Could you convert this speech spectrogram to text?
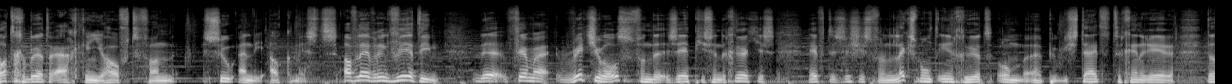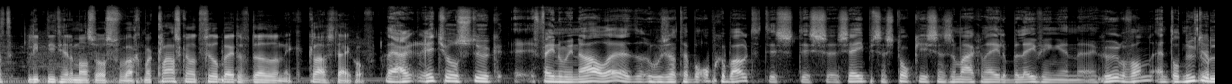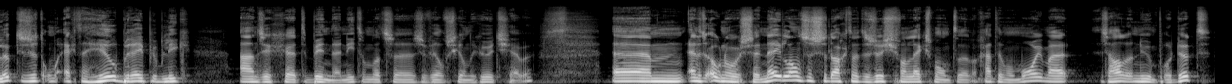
Wat gebeurt er eigenlijk in je hoofd van Sue and the Alchemists? Aflevering 14. De firma Rituals van de zeepjes en de geurtjes heeft de zusjes van Lexmond ingehuurd om uh, publiciteit te genereren. Dat liep niet helemaal zoals verwacht. Maar Klaas kan het veel beter vertellen dan ik. Klaas Dijkhoff. Nou ja, Rituals is natuurlijk eh, fenomenaal hè? hoe ze dat hebben opgebouwd. Het is, het is uh, zeepjes en stokjes en ze maken een hele beleving en geuren van. En tot nu toe ja. lukte het om echt een heel breed publiek aan zich te binden. Niet omdat ze zoveel verschillende geurtjes hebben. Um, en het is ook nog eens Nederlands. Dus ze dachten met de zusje van Lexmond, uh, dat gaat helemaal mooi. Maar ze hadden nu een product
